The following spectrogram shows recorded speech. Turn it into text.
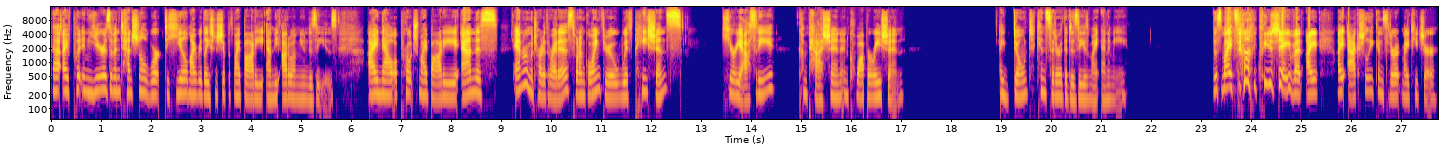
that I've put in years of intentional work to heal my relationship with my body and the autoimmune disease. I now approach my body and this and rheumatoid arthritis, what I'm going through, with patience, curiosity, compassion, and cooperation. I don't consider the disease my enemy. This might sound cliche, but I I actually consider it my teacher.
